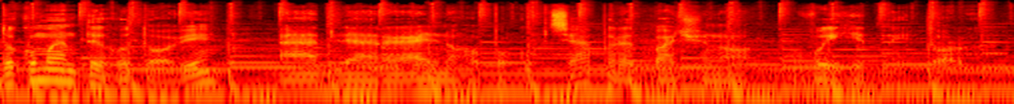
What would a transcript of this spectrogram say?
Документи готові, а для реального покупця передбачено вигідний торг.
